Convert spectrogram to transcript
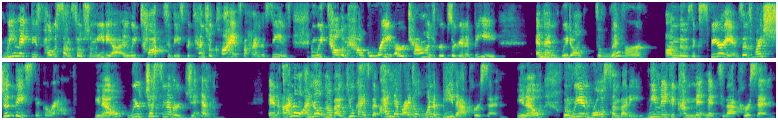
We make these posts on social media and we talk to these potential clients behind the scenes and we tell them how great our challenge groups are going to be. And then we don't deliver on those experiences. Why should they stick around? You know, we're just another gym and i don't i don't know about you guys but i never i don't want to be that person you know when we enroll somebody we make a commitment to that person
